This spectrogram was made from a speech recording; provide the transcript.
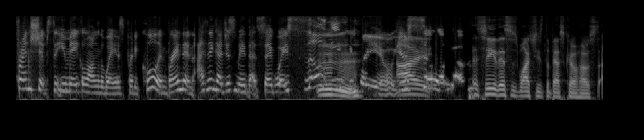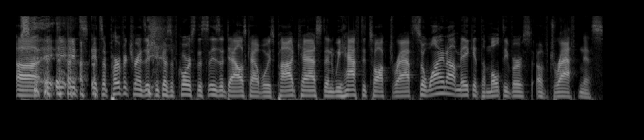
friendships that you make along the way is pretty cool. And Brandon, I think I just made that segue so mm. easy for you. You're I, so welcome. See, this is why she's the best co-host. Uh, it, it's it's a perfect transition because, of course, this is a Dallas Cowboys podcast, and we have to talk draft. So why not make it the multiverse of draftness?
